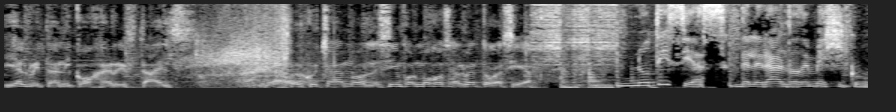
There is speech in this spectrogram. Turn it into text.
y el británico Harry Styles. Gracias por escucharnos, les informó José Alberto García. Noticias del Heraldo de México.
